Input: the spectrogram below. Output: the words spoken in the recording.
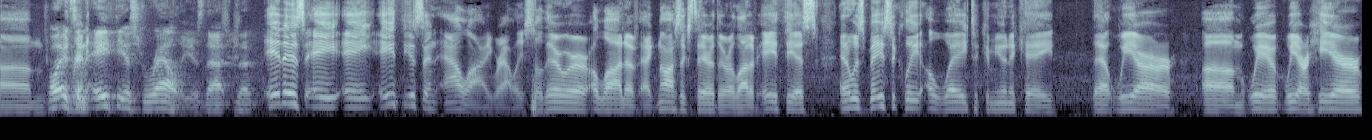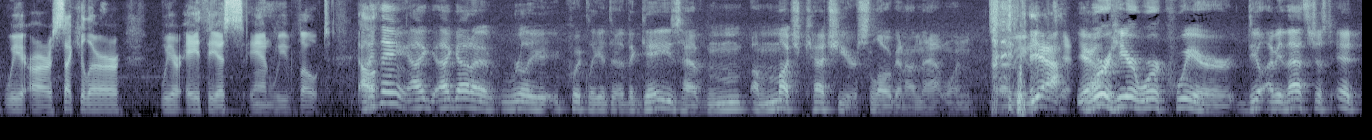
Um, Well, it's an atheist rally. Is that that? It is a, a atheist and ally rally. So there were a lot of agnostics there. There were a lot of atheists, and it was basically a way to communicate that we are um, we we are here. We are secular. We are atheists, and we vote. I Uh, think I, I gotta really quickly into the gays have m- a much catchier slogan on that one. I mean, Yeah, yeah. We're here, we're queer. Deal. I mean, that's just it.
